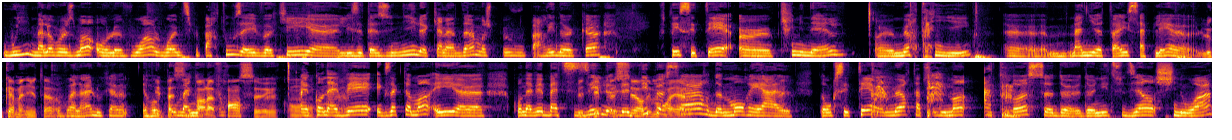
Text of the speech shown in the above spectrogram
Oui, malheureusement, on le voit, on le voit un petit peu partout. Vous avez évoqué euh, les États-Unis, le Canada. Moi, je peux vous parler d'un cas. Écoutez, c'était un criminel un meurtrier, euh, il s'appelait. Euh, Luca Magnotta. Voilà, Luca Rocco passé par la France. Euh, euh, qu'on avait, exactement, et qu'on avait baptisé le dépeceur, de, Montréal. Donc, c'était un meurtre absolument atroce d'un étudiant chinois.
